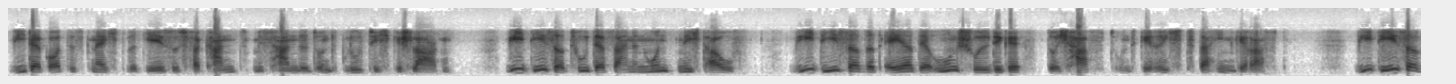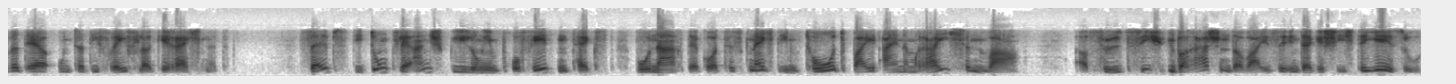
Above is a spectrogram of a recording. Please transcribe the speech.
Wie der Gottesknecht wird Jesus verkannt, misshandelt und blutig geschlagen. Wie dieser tut er seinen Mund nicht auf. Wie dieser wird er, der Unschuldige, durch Haft und Gericht dahingerafft. Wie dieser wird er unter die Frevler gerechnet. Selbst die dunkle Anspielung im Prophetentext, wonach der Gottesknecht im Tod bei einem Reichen war, erfüllt sich überraschenderweise in der Geschichte Jesu.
